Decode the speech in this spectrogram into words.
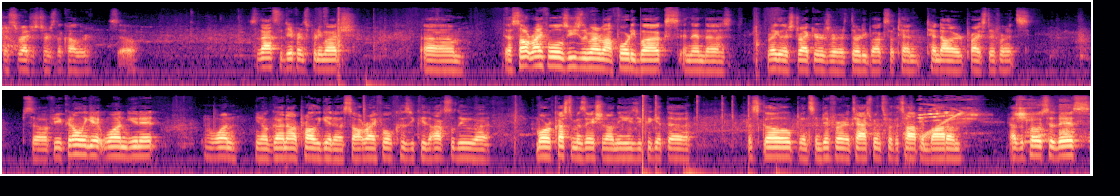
just registers the color. So, so that's the difference pretty much. Um, the assault rifles usually run about 40 bucks, and then the regular strikers are 30 bucks, so 10 dollar price difference. So if you could only get one unit, one you know gun, I'd probably get an assault rifle because you could also do uh, more customization on these. You could get the the scope and some different attachments for the top and bottom, as opposed to this,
